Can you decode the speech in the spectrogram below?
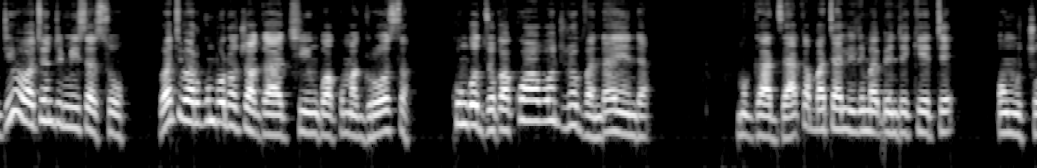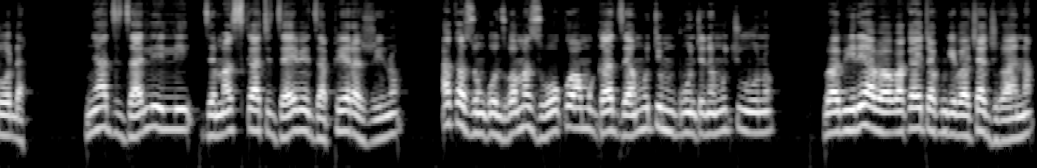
Ndivo vatondimisa so. Vati vari kumbonotsvaga chingwa kumagirosa kungodzoka kwavo ndinobva ndaenda mugadzi akabata lili mabendekete omutsvoda. Nyadzi dzalili dzemasikati dzaive dzapera zvino. Akazongonzwa mazioko amugadzi amuti mbunde nemuchiuno. Vaviri ava vakaita kunge vachadyana.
